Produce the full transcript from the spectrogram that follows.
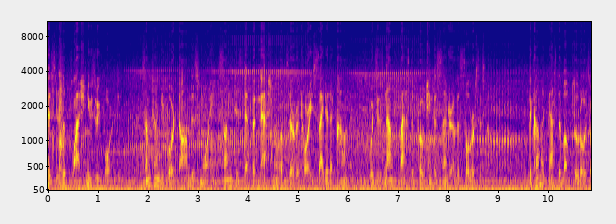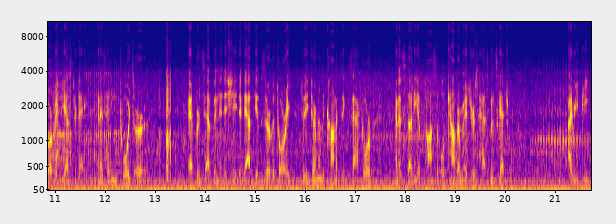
This is a flash news report. Sometime before dawn this morning, scientists at the National Observatory sighted a comet, which is now fast approaching the center of the solar system. The comet passed above Pluto's orbit yesterday and is heading towards Earth. Efforts have been initiated at the observatory to determine the comet's exact orbit, and a study of possible countermeasures has been scheduled. I repeat,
